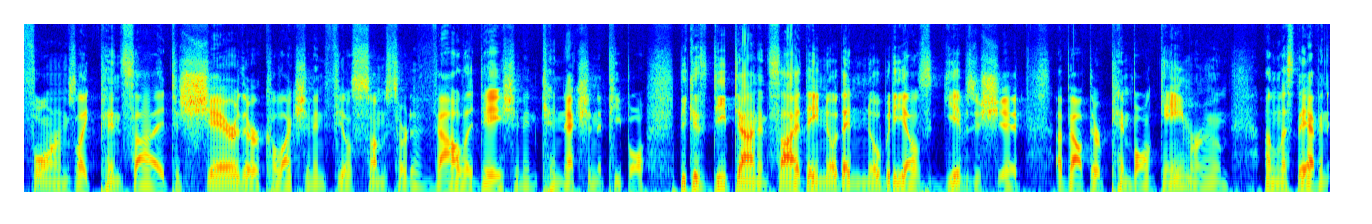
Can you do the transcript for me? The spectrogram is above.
forums like Pinside to share their collection and feel some sort of validation and connection to people because deep down inside they know that nobody else gives a shit about their pinball game room unless they have an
